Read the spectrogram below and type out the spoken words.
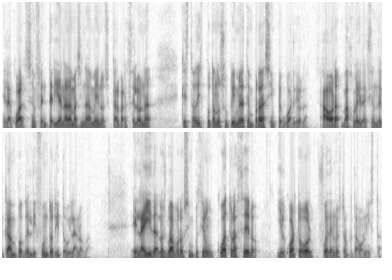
en la cual se enfrentaría nada más y nada menos que al Barcelona, que estaba disputando su primera temporada sin Pep Guardiola, ahora bajo la dirección del campo del difunto Tito Vilanova. En la ida, los bávaros impusieron 4 a 0 y el cuarto gol fue de nuestro protagonista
